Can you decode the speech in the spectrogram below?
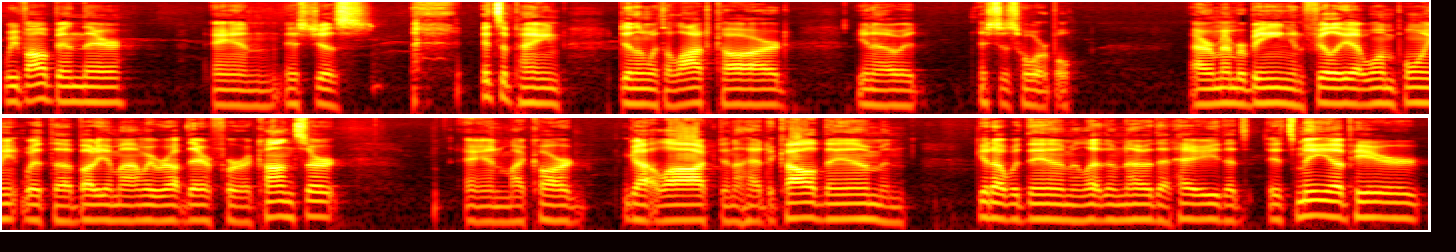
we've all been there, and it's just, it's a pain dealing with a locked card. You know, it it's just horrible. I remember being in Philly at one point with a buddy of mine. We were up there for a concert, and my card got locked, and I had to call them and get up with them and let them know that hey, that's it's me up here.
